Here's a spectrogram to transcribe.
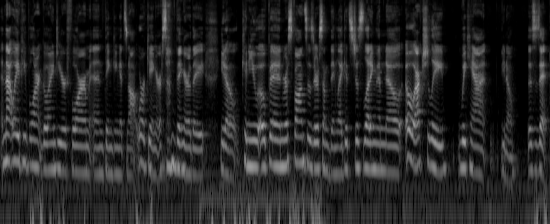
And that way people aren't going to your form and thinking it's not working or something, or they, you know, can you open responses or something? Like it's just letting them know, oh, actually, we can't, you know, this is it.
